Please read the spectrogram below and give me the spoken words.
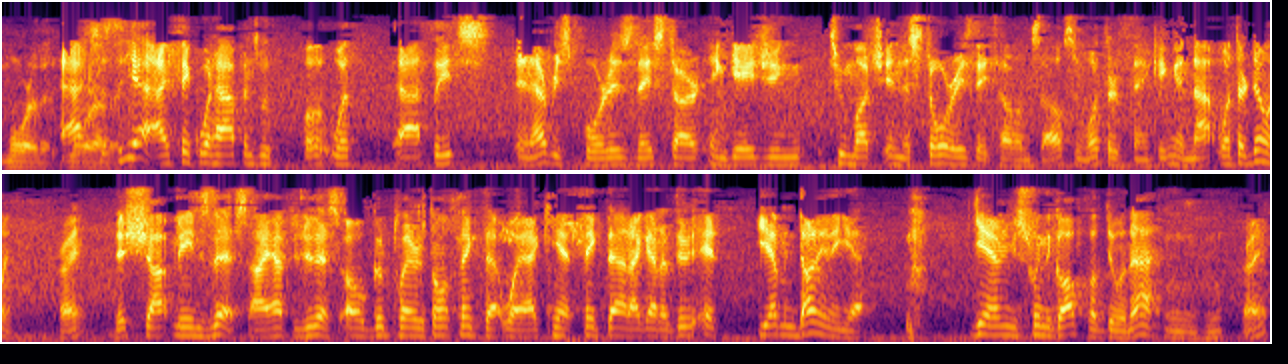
More than more of Access, it. yeah, I think what happens with with athletes in every sport is they start engaging too much in the stories they tell themselves and what they're thinking and not what they're doing. Right? This shot means this. I have to do this. Oh, good players don't think that way. I can't think that. I got to do it. You haven't done anything yet. you haven't even swing the golf club doing that. Mm-hmm. Right?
